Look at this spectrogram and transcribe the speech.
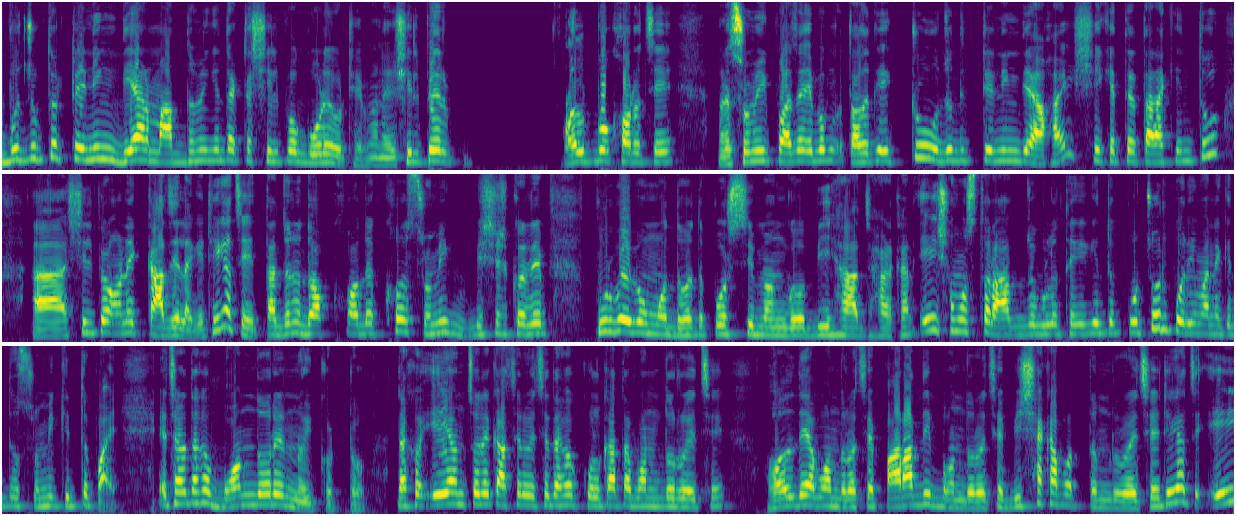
উপযুক্ত ট্রেনিং দেওয়ার মাধ্যমে কিন্তু একটা শিল্প গড়ে ওঠে। মানে শিল্পের অল্প খরচে মানে শ্রমিক পাওয়া যায় এবং তাদেরকে একটু যদি ট্রেনিং দেওয়া হয়, সেক্ষেত্রে তারা কিন্তু শিল্পে অনেক কাজে লাগে, ঠিক আছে? তার জন্য দক্ষ, অদক্ষ শ্রমিক, বিশেষ করে পূর্ব এবং মধ্য ভারতে, পশ্চিমবঙ্গ, বিহার, ঝাড়খণ্ড, এই সমস্ত রাজ্যগুলো থেকে কিন্তু প্রচুর পরিমাণে কিন্তু শ্রমিক কিন্তু পায়। এছাড়া দেখো বন্দরের নৈকট্য। দেখো এই অঞ্চলের কাছে রয়েছে, দেখো কলকাতা বন্দর রয়েছে, হলদিয়া বন্দর রয়েছে, পারাদ্বীপ বন্দর রয়েছে, বিশাখাপত্তনম রয়েছে, ঠিক আছে? এই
